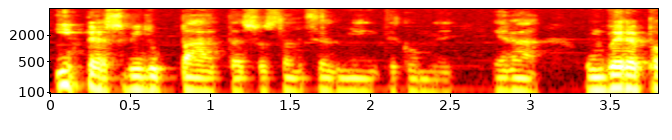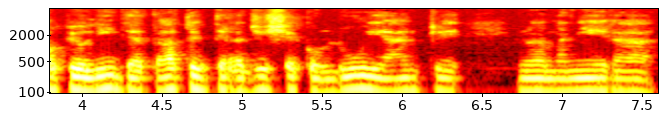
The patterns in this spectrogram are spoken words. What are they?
iper sviluppata sostanzialmente come era un vero e proprio leader. Tra l'altro interagisce con lui anche in una maniera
